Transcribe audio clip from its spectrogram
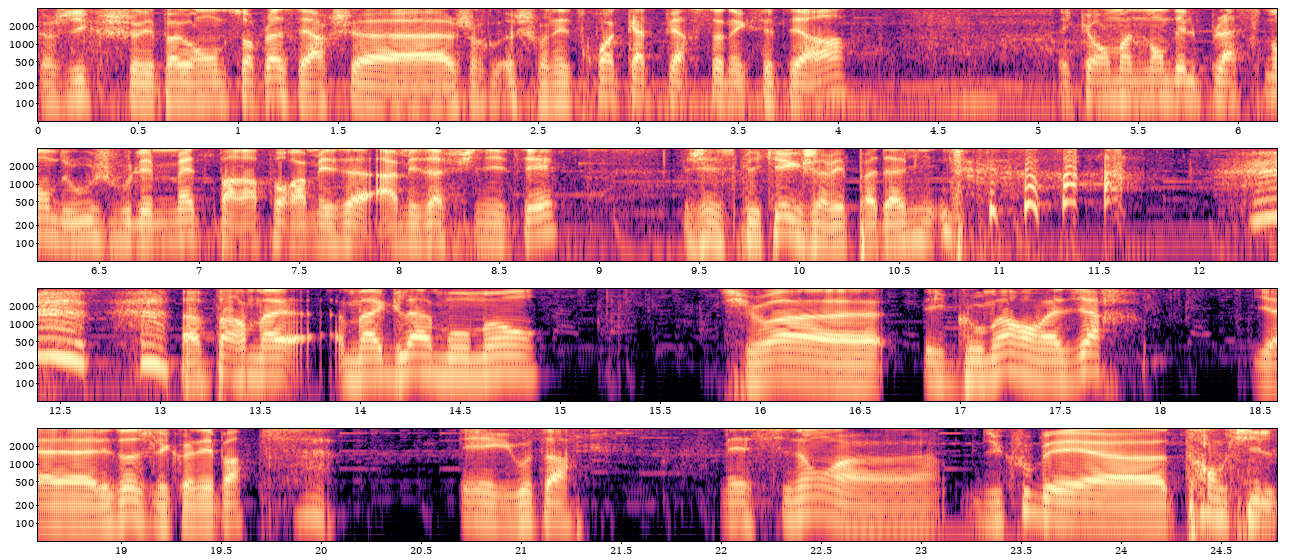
Quand je dis que je connais pas grand monde sur place, c'est-à-dire que je, euh, connais 3-4 personnes, etc. Et quand on m'a demandé le placement de où je voulais me mettre par rapport à mes, affinités, j'ai expliqué que j'avais pas d'amis. à part Magla, Moment, tu vois, euh, et Gomar on va dire. Y a, les autres je les connais pas. Et Gotha. Mais sinon, euh, du coup, bah, tranquille.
